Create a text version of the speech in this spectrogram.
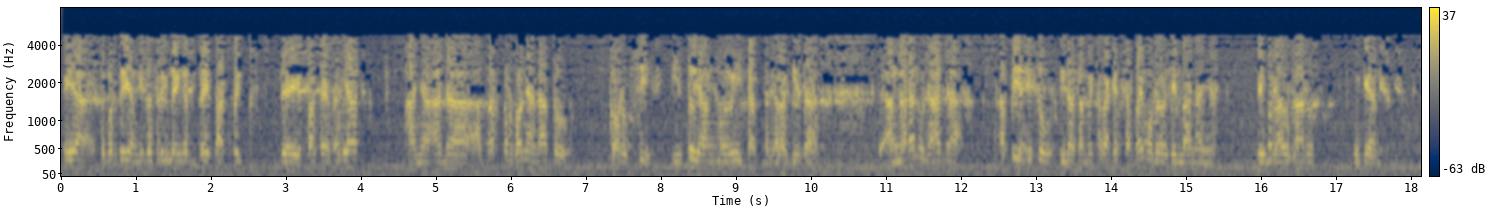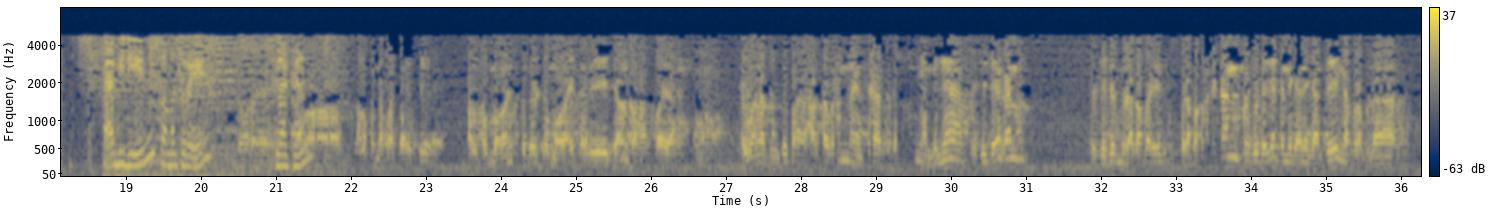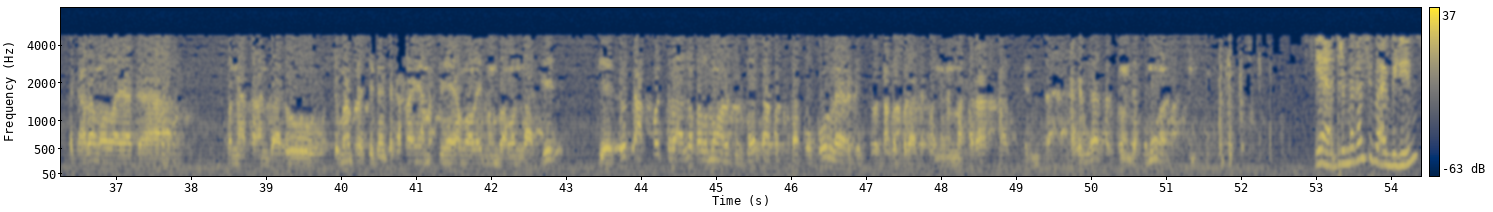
Iya, seperti yang kita sering dengar dari Pak Krik dari Pak FM ya, hanya ada apa personnya satu, korupsi. Itu yang mengikat negara kita. Anggaran udah ada, tapi ya itu tidak sampai ke rakyat sampai mau beresin tanahnya jadi berlarut-larut demikian Pak Abidin, selamat sore. Sore. Silakan. Kalau, kalau pendapat saya sih, kalau pembangunan sebetulnya sudah mulai dari zaman Pak Harto ya. Cuman habis itu Pak Harto kan lengser. Nantinya presiden kan, presiden berapa kali, berapa kali kan presidennya ganti-ganti-ganti, nggak pernah benar. Sekarang mulai ada penataan baru. Cuman presiden sekarang yang mestinya mulai membangun lagi, dia itu takut terlalu kalau mau ngambil duit takut kita populer gitu takut berhadapan dengan masyarakat akhirnya terpengaruh semua Ya, terima kasih Pak Abidin.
